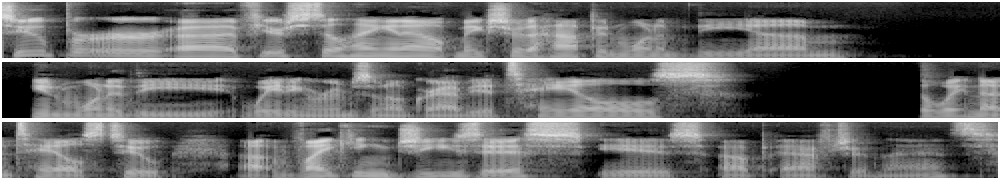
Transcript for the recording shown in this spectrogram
Super. Uh, if you're still hanging out, make sure to hop in one of the um, in one of the waiting rooms, and I'll grab you. Tails. Still waiting on Tails too. Uh, Viking Jesus is up after that.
